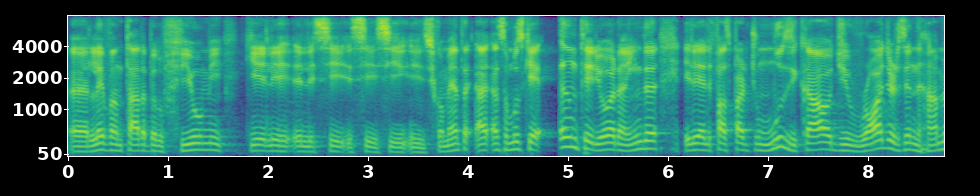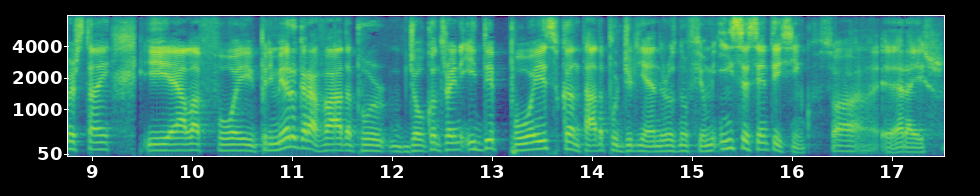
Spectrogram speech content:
é, levantada pelo filme que ele, ele se, se, se, se, comenta. Essa música é anterior ainda, ele, ele faz parte de um musical de Rodgers and Hammerstein e ela foi primeiro gravada por Joe Contrain e depois cantada por Julie Andrews no filme em 65. Só era isso.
